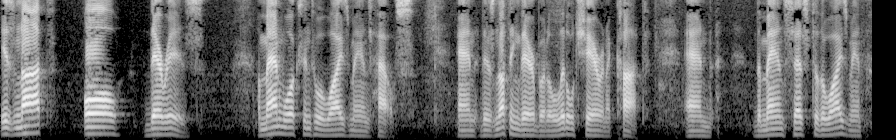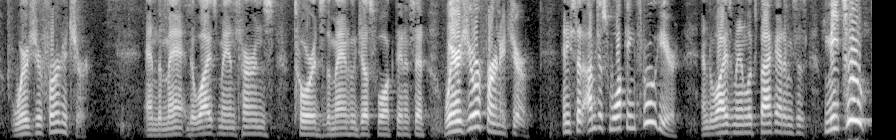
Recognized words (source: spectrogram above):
is not all there is. A man walks into a wise man's house, and there's nothing there but a little chair and a cot. And the man says to the wise man, Where's your furniture? And the man, the wise man turns towards the man who just walked in and said, Where's your furniture? And he said, I'm just walking through here. And the wise man looks back at him and says, Me too.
